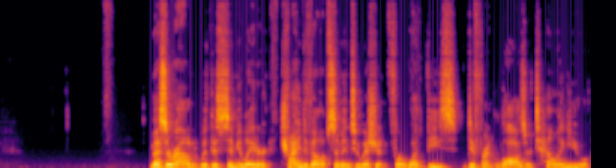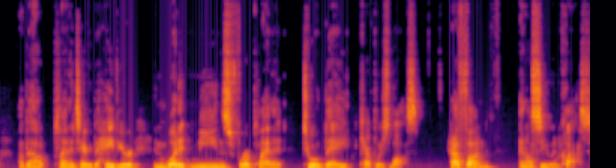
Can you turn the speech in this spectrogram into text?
Mess around with this simulator, try and develop some intuition for what these different laws are telling you about planetary behavior and what it means for a planet to obey Kepler's laws. Have fun, and I'll see you in class.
